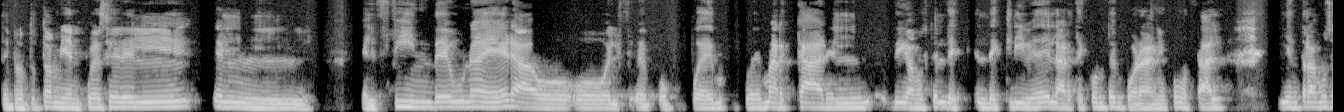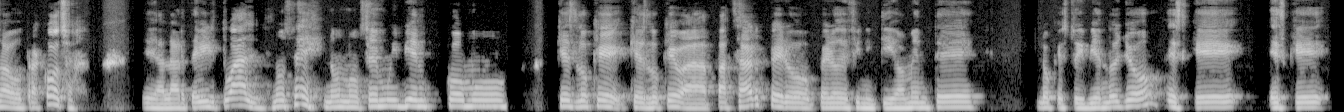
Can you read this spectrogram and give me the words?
de pronto también puede ser el, el, el fin de una era o, el, eh, puede, puede marcar el, digamos que el, el, declive del arte contemporáneo como tal. Y entramos a otra cosa, eh, al arte virtual, no sé, no, no sé muy bien cómo, qué es lo que, qué es lo que va a pasar, pero, pero definitivamente lo que estoy viendo yo es que es que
